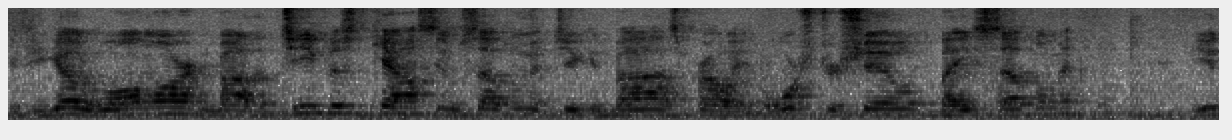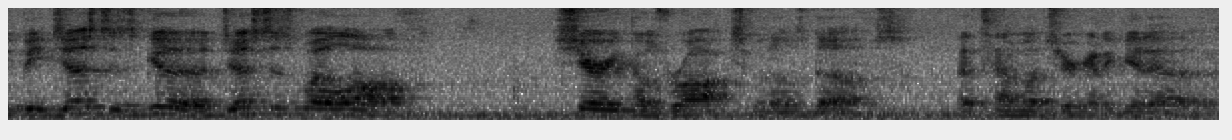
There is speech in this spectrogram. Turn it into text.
if you go to Walmart and buy the cheapest calcium supplement you can buy, it's probably an oyster shell based supplement, you'd be just as good, just as well off sharing those rocks with those doves. That's how much you're gonna get out of it.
